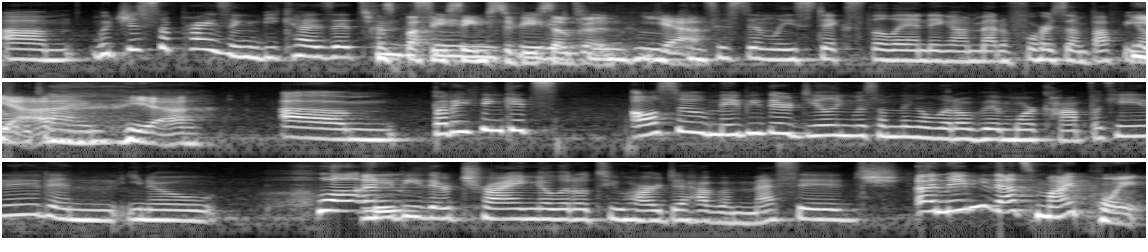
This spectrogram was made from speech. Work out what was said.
um, which is surprising because it's from the Buffy same seems to be so creative team who Yeah. consistently sticks the landing on metaphors on Buffy all the time. Yeah. Um, but I think it's also maybe they're dealing with something a little bit more complicated, and you know Well, maybe they're trying a little too hard to have a message. and maybe that's my point.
